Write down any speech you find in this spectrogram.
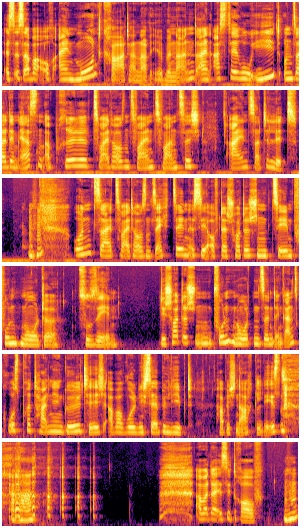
Es ist aber auch ein Mondkrater nach ihr benannt, ein Asteroid und seit dem 1. April 2022 ein Satellit. Mhm. Und seit 2016 ist sie auf der schottischen 10-Pfund-Note zu sehen. Die schottischen Pfundnoten sind in ganz Großbritannien gültig, aber wohl nicht sehr beliebt, habe ich nachgelesen. Aha. aber da ist sie drauf. Mhm.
